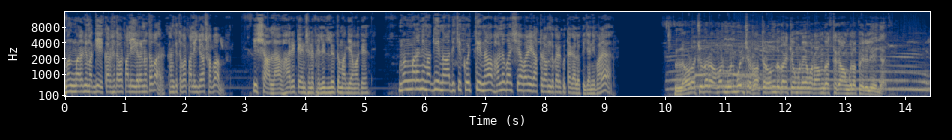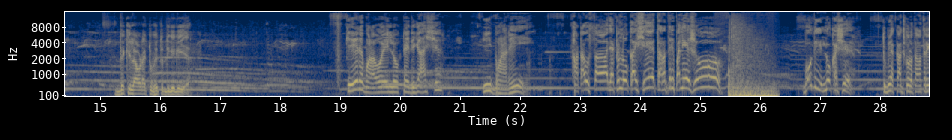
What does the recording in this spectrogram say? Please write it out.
মাং মারানি মাগি কার সাথে আবার পালিয়ে গেল না তো আবার? খানকে তো আবার পালিয়ে যাওয়া স্বভাব? ইশাল্লাহ, ভারী টেনশনে ফেলে দিলে তো মাগি আমাকে। মাং মারানি মাগি, না দিচ্ছে কইতে, না ভালোবাসি, আবার এই রাতের অন্ধকারে কোথায় গেল কি জানি পারা লাউড়া চোদার আমার মন বলছে রাতের অন্ধকারে কেমন হয় আমার আম গাছ থেকে আমগুলো পেরে নিয়ে যায়। দেখি লাউড়া একটু ভেতর দিকে গিয়ে। কে রে বড়া ওই লোকটা এদিকে আসছে? ই বড়া ফাটা উস্তাদ একটা লোক আসছে তাড়াতাড়ি পালিয়ে এসো। বৌদি লোক আসে তুমি এক কাজ করো তাড়াতাড়ি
